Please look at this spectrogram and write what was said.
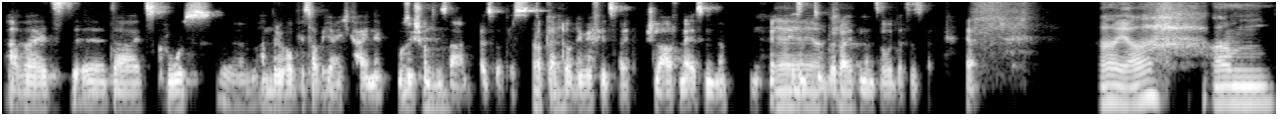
Aber jetzt äh, da jetzt groß äh, andere Hobbys habe ich eigentlich keine, muss ich schon mhm. so sagen. Also das okay. da bleibt auch nicht mehr viel Zeit. Schlafen, essen, ne? Ja, essen ja, zubereiten klar. und so. Das ist ja. Ah ja. Ähm,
